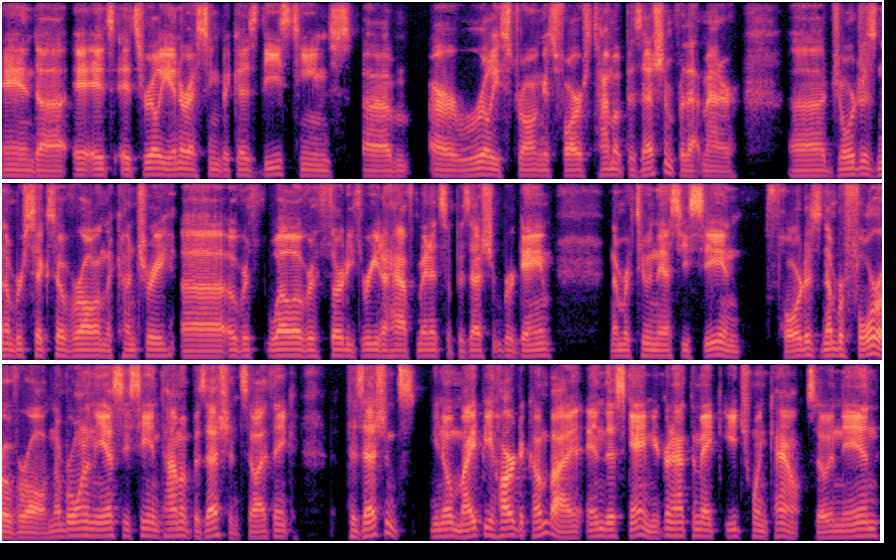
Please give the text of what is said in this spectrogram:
and uh, it, it's it's really interesting because these teams um, are really strong as far as time of possession, for that matter. Uh, Georgia's number six overall in the country, uh, over well over 33 and a half minutes of possession per game. Number two in the SEC, and Florida's number four overall, number one in the SEC in time of possession. So I think possessions, you know, might be hard to come by in this game. You're going to have to make each one count. So in the end,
